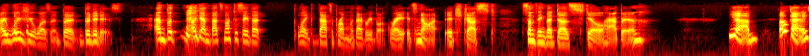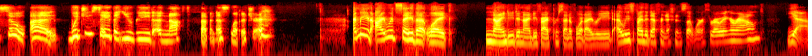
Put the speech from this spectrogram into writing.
I wish it wasn't, but but it is. And but again, that's not to say that like that's a problem with every book, right? It's not. It's just something that does still happen. Yeah. Okay. So, uh would you say that you read enough feminist literature? I mean, I would say that like 90 to 95% of what I read, at least by the definitions that we're throwing around. Yeah,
